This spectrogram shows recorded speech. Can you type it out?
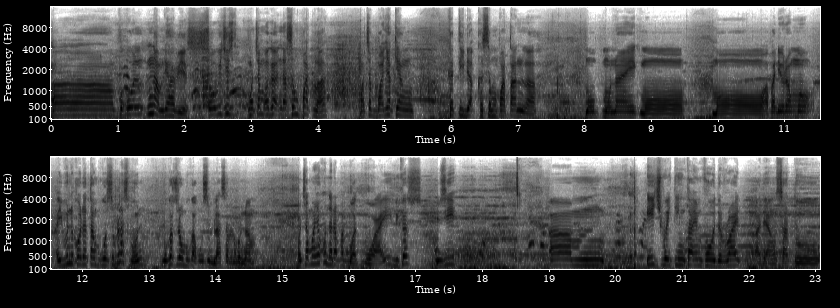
uh, pukul 6 dia habis. So which is macam agak nak sempat lah. Macam banyak yang ketidakkesempatan lah. Mau mau naik, mau mau apa ni orang mau even kau datang pukul 11 pun, bukan orang buka pukul 11 sampai pukul 6. Macam banyak pun tak dapat buat. Why? Because you see um, each waiting time for the ride ada yang satu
